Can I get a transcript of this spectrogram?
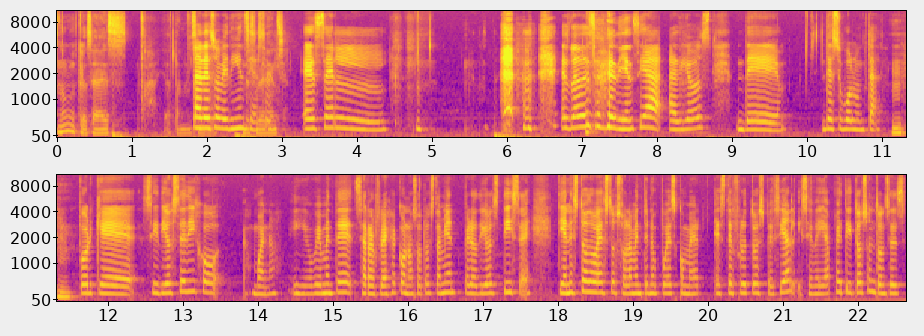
No, que o sea, es la desobediencia. Es el... es la desobediencia a Dios de, de su voluntad. Porque si Dios te dijo, bueno, y obviamente se refleja con nosotros también, pero Dios dice, tienes todo esto, solamente no puedes comer este fruto especial y se veía apetitoso, entonces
